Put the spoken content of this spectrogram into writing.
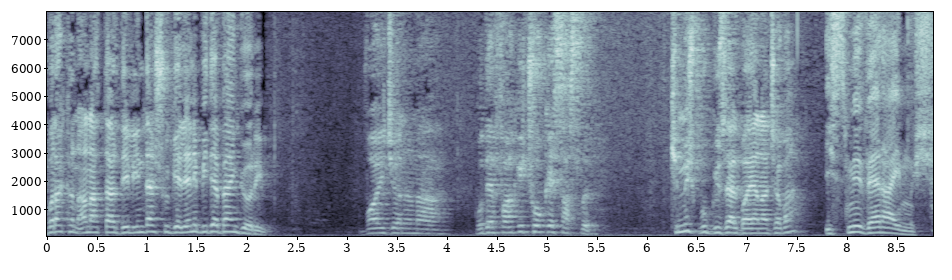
Bırakın anahtar deliğinden şu geleni bir de ben göreyim Vay canına bu defaki çok esaslı Kimmiş bu güzel bayan acaba? İsmi Vera'ymış.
